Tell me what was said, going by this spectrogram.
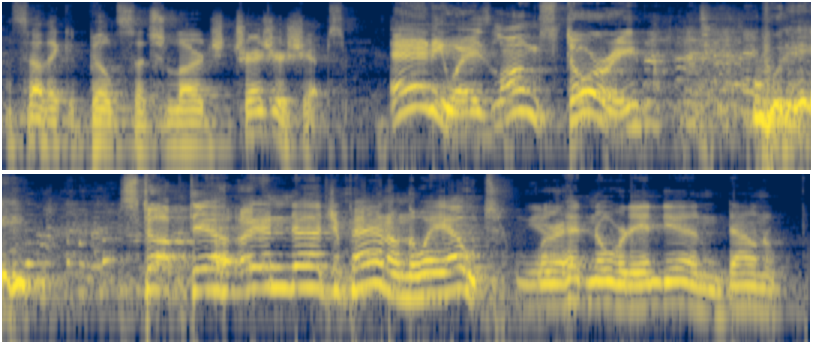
That's how they could build such large treasure ships. Anyways, long story. We stopped uh, in uh, Japan on the way out. We were heading over to India and down,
